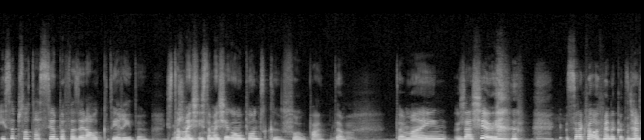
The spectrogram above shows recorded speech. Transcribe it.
e se a pessoa está sempre a fazer algo que te irrita. Isso, Mas também, só- isso também chega a um ponto que, fogo, pá, então, Verdade. também já chega. Será que vale a pena Mas continuar é a há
